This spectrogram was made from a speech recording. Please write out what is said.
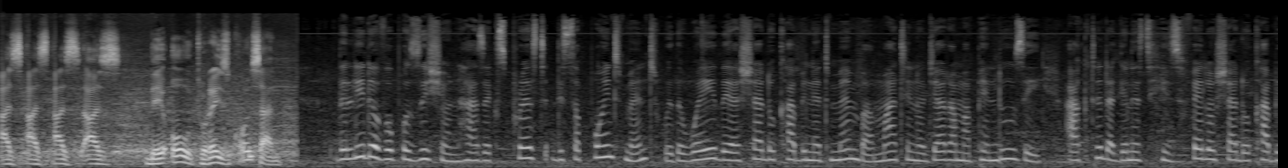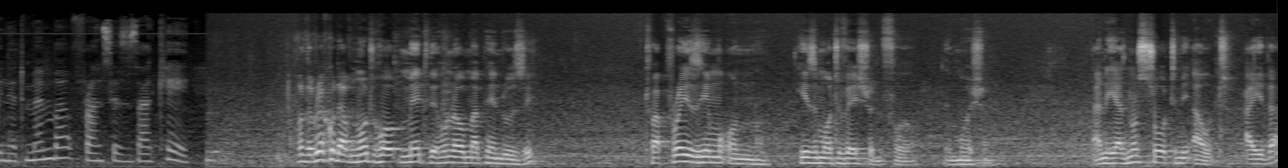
as, as, as, as they owe to raise concern. The leader of opposition has expressed disappointment with the way their shadow cabinet member Martin Ojara Mapenduzi acted against his fellow shadow cabinet member Francis Zaake. For the record, I've not met the Honorable Mapenduzi to appraise him on his motivation for the motion. And he has not sought me out either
